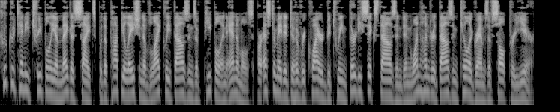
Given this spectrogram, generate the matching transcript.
Cucuteni Tripolia mega sites, with a population of likely thousands of people and animals, are estimated to have required between 36,000 and 100,000 kilograms of salt per year.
